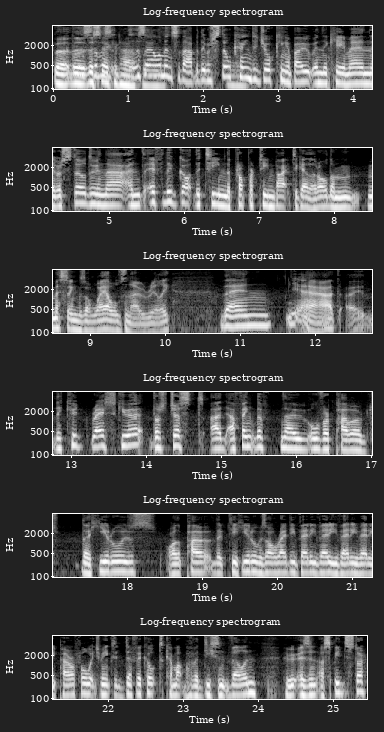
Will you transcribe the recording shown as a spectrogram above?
But the, the there was, second half there was was, elements of that, but they were still kind of joking about when they came in. They were still doing that, and if they've got the team, the proper team, back together, all the m- missings are Wells now, really. Then yeah, I'd- I, they could rescue it. There's just I, I think they've now overpowered the heroes, or the power. The t- hero was already very, very, very, very powerful, which makes it difficult to come up with a decent villain who isn't a speedster.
